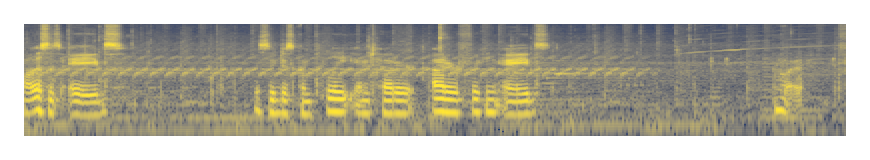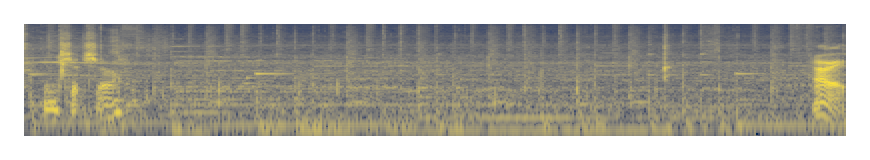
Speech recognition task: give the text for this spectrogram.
Well, this is AIDS. This is just complete and utter, utter freaking AIDS. What a freaking shit show. Alright.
